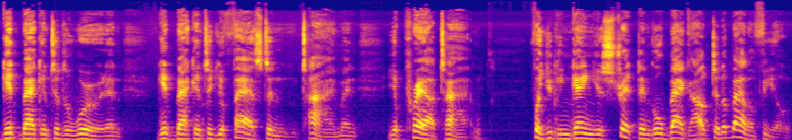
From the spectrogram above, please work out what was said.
get back into the Word and get back into your fasting time and your prayer time, for you can gain your strength and go back out to the battlefield.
